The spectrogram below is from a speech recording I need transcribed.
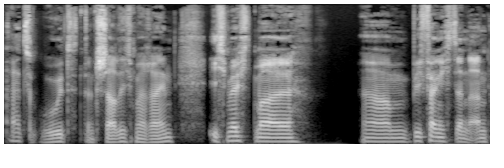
Also gut, dann starte ich mal rein. Ich möchte mal, ähm, wie fange ich dann an?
